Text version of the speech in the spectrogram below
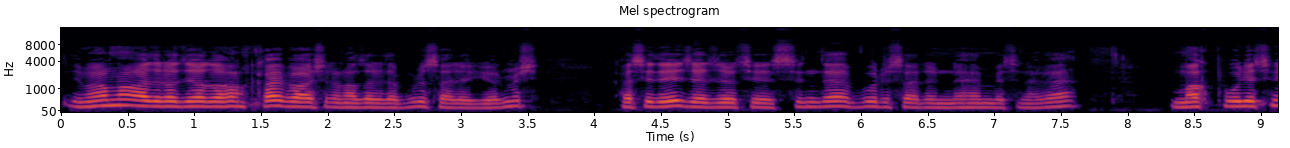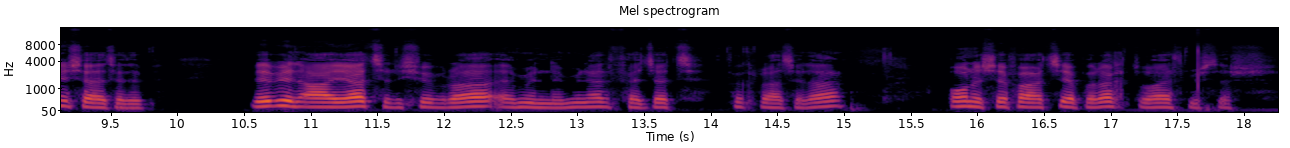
İmam Ali radıyallahu anh kayb ağaçının nazarıyla bu Risale'yi görmüş. Kaside-i Celcetiyesinde bu Risale'nin ehemmiyetine ve makbuliyetini işaret edip ve bil ayatil şübra eminne minel fecet fıkrasıyla onu şefaatçi yaparak dua etmiştir.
